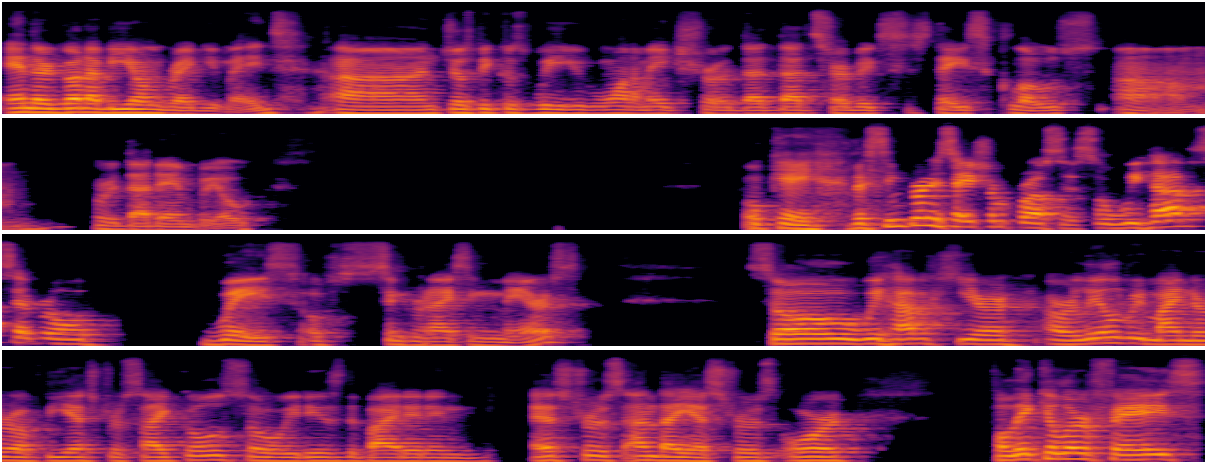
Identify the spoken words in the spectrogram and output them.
and they're going to be on Regumate, uh, just because we want to make sure that that cervix stays close um, for that embryo. Okay, the synchronization process. So we have several ways of synchronizing mares. So we have here our little reminder of the estrous cycle. So it is divided in estrus and diestrus, or Follicular phase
